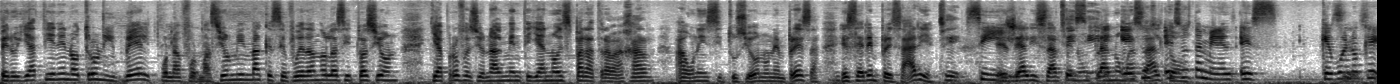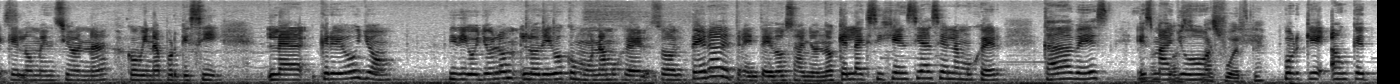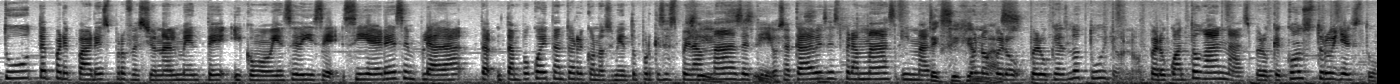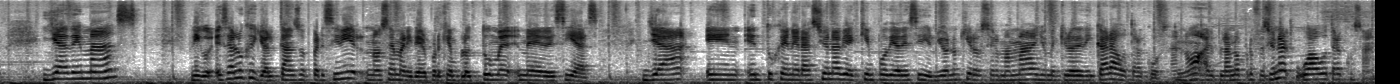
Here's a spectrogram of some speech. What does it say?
pero ya tienen otro nivel por la formación misma que se fue dando la situación, ya profesionalmente ya no es para trabajar a una institución, una empresa, es ser empresaria. Sí. Sí. Es realizarte Sí, en un sí, plano más alto. eso también es, es- qué bueno Sí, que, sí, que sí. lo menciona Covina, porque sí, la creo yo, y digo, yo lo, lo digo como una mujer soltera de 32 años, ¿no? Que la exigencia hacia la mujer cada vez es Más- mayor. Más fuerte. Porque aunque tú te prepares profesionalmente y como bien se dice, si eres empleada, ta- tampoco hay tanto reconocimiento porque se espera Sí, más de sí, ti. O sea, cada sí. vez se espera más y más. Te exigen bueno, más. pero pero qué es lo tuyo, ¿no? Pero cuánto ganas, pero qué construyes tú. Y además, digo, es algo que yo alcanzo a percibir. No sé, Maritel, por ejemplo, tú me, me decías, ya en, en tu generación había quien podía decidir, yo no quiero ser mamá, yo me quiero dedicar a otra cosa, ¿no? Al plano profesional o a otra cosa.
